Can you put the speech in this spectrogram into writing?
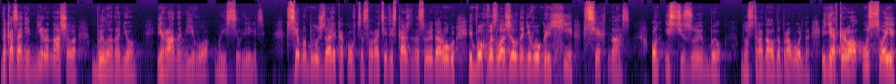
Наказание мира нашего было на Нем, и ранами Его мы исцелились. Все мы блуждали, как овцы, совратились каждый на свою дорогу, и Бог возложил на Него грехи всех нас. Он истязуем был – но страдал добровольно и не открывал уст своих.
